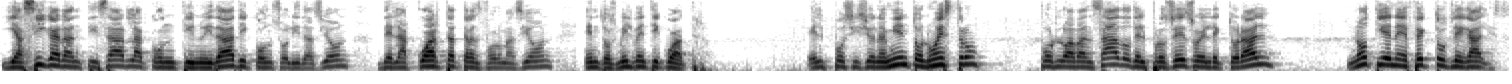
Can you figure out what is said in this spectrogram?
y así garantizar la continuidad y consolidación de la cuarta transformación en 2024. El posicionamiento nuestro, por lo avanzado del proceso electoral, no tiene efectos legales.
